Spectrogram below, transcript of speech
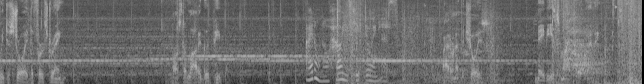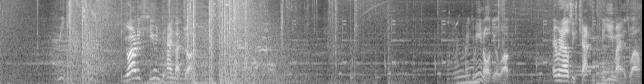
We destroyed the first ring. Lost a lot of good people. I don't know how you keep doing this. I don't have a choice. Maybe it's my programming. You are a human behind that, John. Right, give me an audio log. Everyone else is chatting to me, you might as well.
